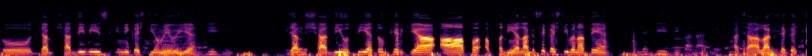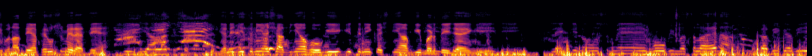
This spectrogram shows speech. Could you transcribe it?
तो जब शादी भी इस इन्हीं कश्तियों में हुई है? जी जी, जब शादी होती है तो फिर क्या आप अपनी अलग से कश्ती बनाते हैं? जी जी बनाते हैं। अच्छा अलग से कश्ती बनाते हैं फिर उसमें रहते हैं? जी जी अलग से बनाते यानी जितनी शादियाँ होगी इतनी कश्तियाँ आपकी बढ़ती जाएँगी। जी जी। लेकिन उसमें वो भी मसला है ना कभी कभी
